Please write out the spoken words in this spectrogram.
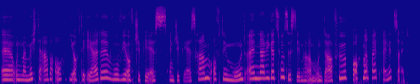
Äh, und man möchte aber auch, wie auf der Erde, wo wir auf GPS ein GPS haben, auf dem Mond ein Navigationssystem haben. Und dafür braucht man halt eine Zeit.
